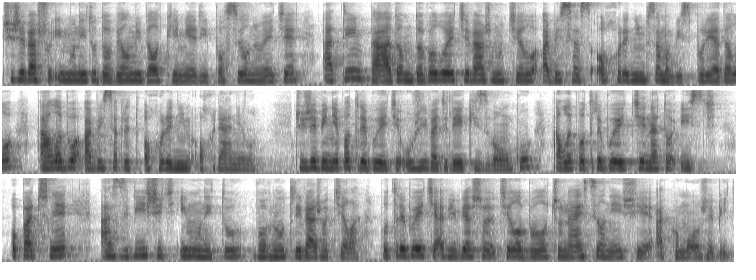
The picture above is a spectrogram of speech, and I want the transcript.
Čiže vašu imunitu do veľmi veľkej miery posilňujete a tým pádom dovolujete vášmu telu, aby sa s ochorením samo vysporiadalo alebo aby sa pred ochorením ochránilo. Čiže vy nepotrebujete užívať lieky zvonku, ale potrebujete na to ísť opačne a zvýšiť imunitu vo vnútri vášho tela. Potrebujete, aby vaše telo bolo čo najsilnejšie, ako môže byť.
